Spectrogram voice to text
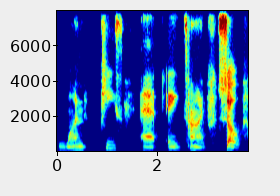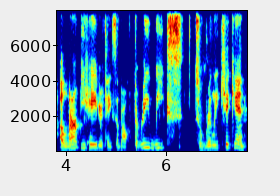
one piece at a time. So a learned behavior takes about three weeks to really kick in.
